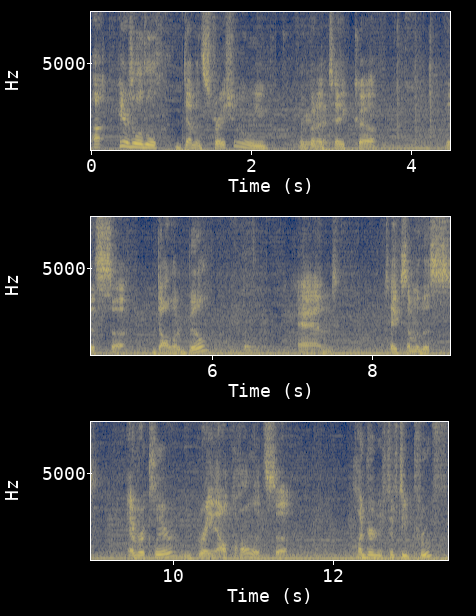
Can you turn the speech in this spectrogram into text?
Uh, here's a little demonstration. We, we're going to take uh, this dollar bill and take some of this Everclear grain alcohol. It's 150 proof.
